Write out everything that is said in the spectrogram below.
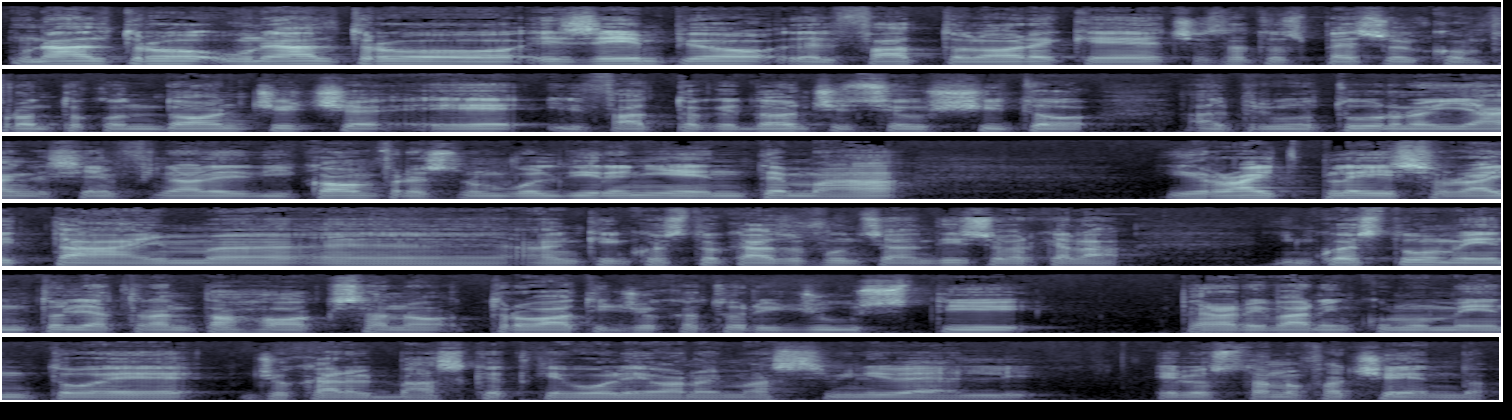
un altro, un altro, esempio del fatto, Lore, che c'è stato spesso il confronto con Doncic e il fatto che Doncic sia uscito al primo turno e Young sia in finale di conference non vuol dire niente, ma il right place, right time, eh, anche in questo caso funziona tantissimo perché la, in questo momento gli Atlanta Hawks hanno trovato i giocatori giusti per arrivare in quel momento e giocare il basket che volevano ai massimi livelli e lo stanno facendo.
